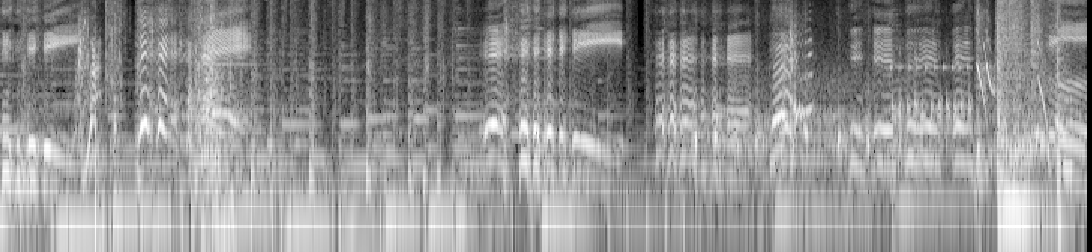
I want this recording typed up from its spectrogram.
Hehehehe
